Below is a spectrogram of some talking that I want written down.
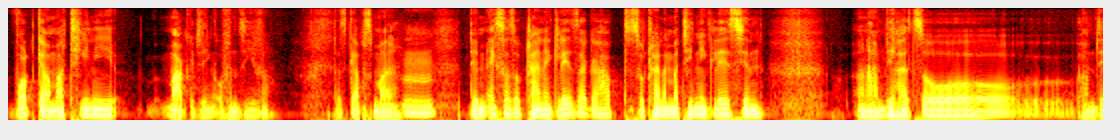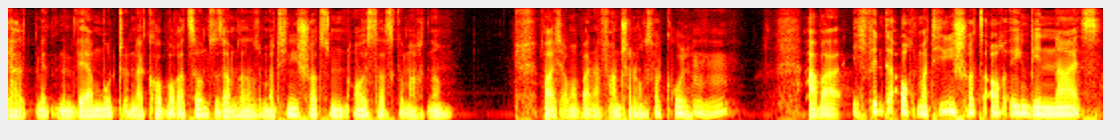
Wodka-Martini-Marketing-Offensive. Das gab es mal. Die haben extra so kleine Gläser gehabt, so kleine Martini-Gläschen. Und haben die halt so, haben die halt mit einem Wermut in der Kooperation zusammen so Martini-Shots und Oysters gemacht, ne? War ich auch mal bei einer Veranstaltung, das war cool. Aber ich finde auch Martini-Shots auch irgendwie nice.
